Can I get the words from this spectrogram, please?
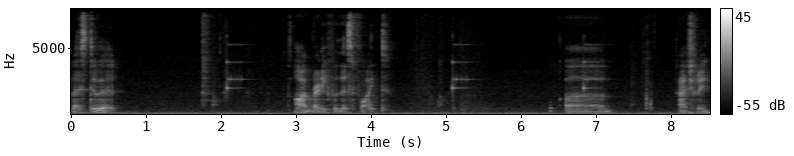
Let's do it. I'm ready for this fight. Um, actually,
